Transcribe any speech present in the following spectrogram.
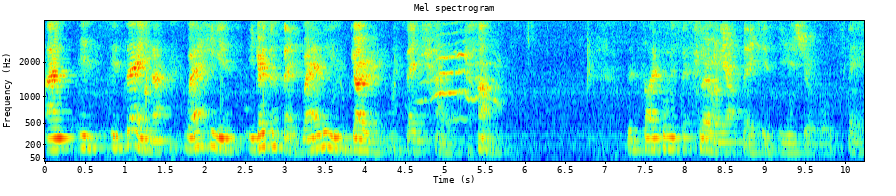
And he's, he's saying that where he is, he goes on to say, where he is going, they can come. The disciples, bit slow on the uptake as usual, thing.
